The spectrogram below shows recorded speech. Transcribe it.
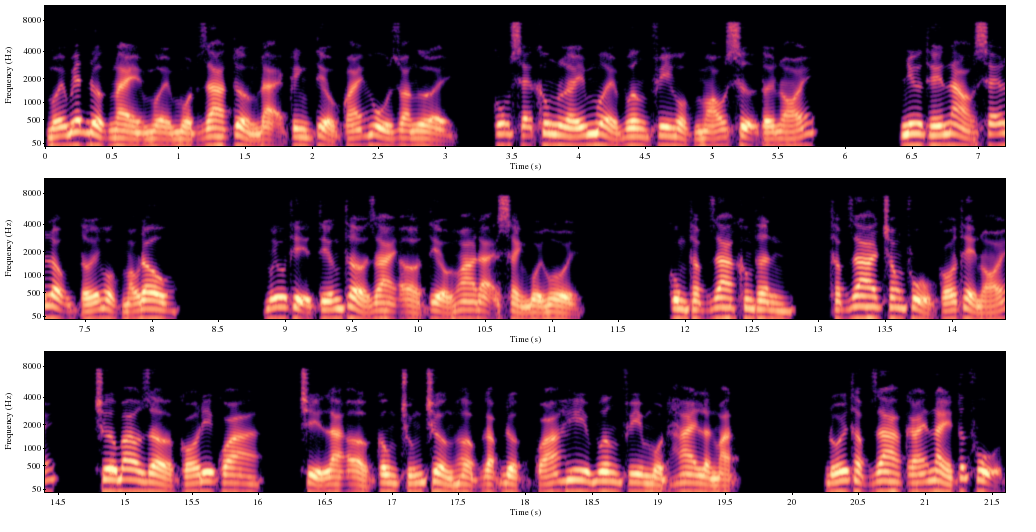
mới biết được này 11 gia tưởng đại kinh tiểu quái hù do người, cũng sẽ không lấy 10 vương phi hộp máu sự tới nói. Như thế nào sẽ lộng tới hộp máu đâu? Vưu thị tiếng thở dài ở tiểu hoa đại sảnh bồi hồi. Cùng thập gia không thân, thập gia trong phủ có thể nói, chưa bao giờ có đi qua, chỉ là ở công chúng trường hợp gặp được quá hy vương phi một hai lần mặt. Đối thập gia cái này tức phụ,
